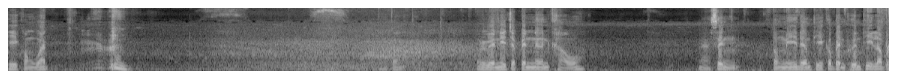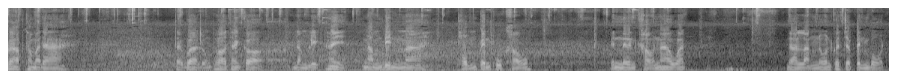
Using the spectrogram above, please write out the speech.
ที่ของวัดก็บริเวณนี้จะเป็นเนินเขานะซึ่งตรงนี้เดิมทีก็เป็นพื้นที่ราบๆธรรมดา แต่ว่าหลวงพ่อท่านก็ดำริให้นำดินมาถมเป็นภูเขา เป็นเนินเขาหน้าวัด ด้านหลังโน้นก็จะเป็นโบสถ์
